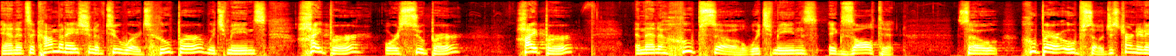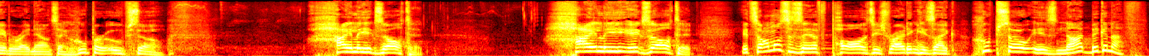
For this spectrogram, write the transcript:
And it's a combination of two words, hooper, which means hyper or super, hyper, and then a hoopso, which means exalted. So hooper huperoupso, just turn to your neighbor right now and say hooper huperoupso. Highly exalted. Highly exalted. It's almost as if Paul, as he's writing, he's like, hoopso is not big enough.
